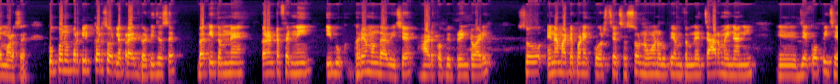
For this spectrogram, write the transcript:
એ મળશે. કૂપન ઉપર ક્લિક કરશો એટલે પ્રાઇસ ઘટી જશે. બાકી તમને કરંટ અફેરની ઈ બુક ઘરે મંગાવી છે હાર્ડ કોપી પ્રિન્ટ વાળી. સો એના માટે પણ એક કોર્સ છે, છસો નવ્વાણું રૂપિયામાં તમને ચાર મહિનાની જે કોપી છે,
